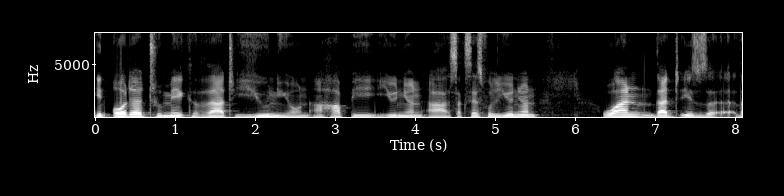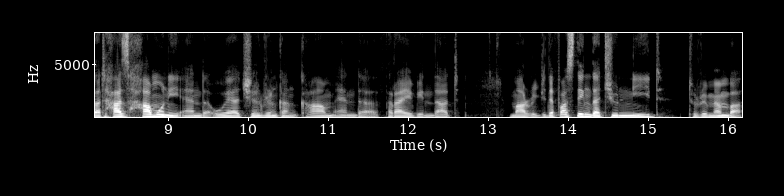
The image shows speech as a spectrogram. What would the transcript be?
in order to make that union a happy union, a successful union, one that is uh, that has harmony and where children can come and uh, thrive in that marriage. The first thing that you need to remember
